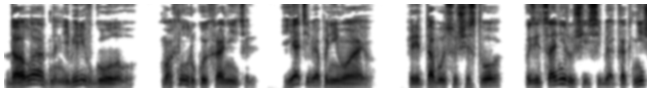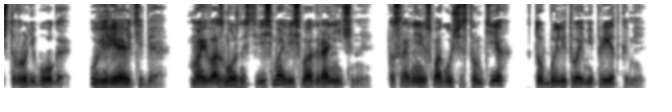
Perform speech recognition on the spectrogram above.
Да ладно, не бери в голову. Махнул рукой хранитель. Я тебя понимаю. Перед тобой существо, позиционирующее себя как нечто вроде Бога. Уверяю тебя, мои возможности весьма-весьма ограничены по сравнению с могуществом тех, кто были твоими предками.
